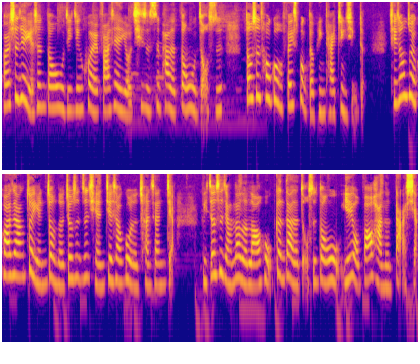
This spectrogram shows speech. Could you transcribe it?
而世界野生动物基金会发现，有七十四趴的动物走私都是透过 Facebook 的平台进行的。其中最夸张、最严重的就是之前介绍过的穿山甲，比这次讲到的老虎更大的走私动物，也有包含了大象。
